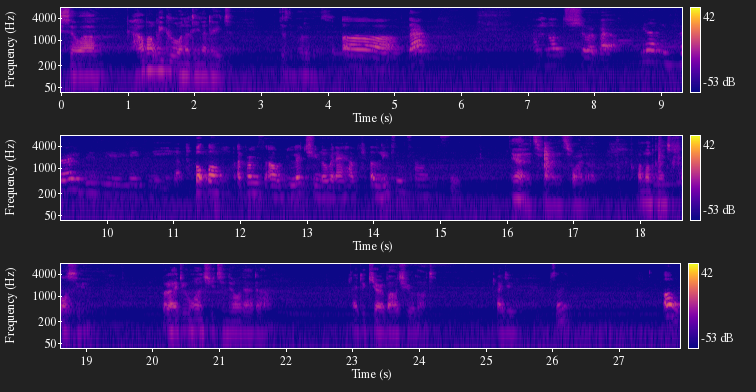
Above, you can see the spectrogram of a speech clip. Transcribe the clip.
so um, how about we go on a dinner date? Just the both of us. Oh, that I'm not sure about. You I've been very busy lately. But well, I promise I'll let you know when I have a little time. So Yeah, it's fine. It's fine. Uh, I'm not going to force you, but I do want you to know that uh, I do care about you a lot. I do. sorry. Oh,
